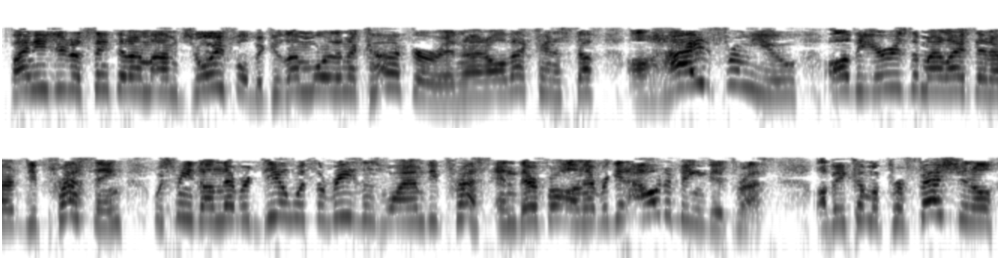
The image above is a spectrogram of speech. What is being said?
If I need you to think that I'm, I'm joyful because I'm more than a conqueror and, and all that kind of stuff, I'll hide from you all the areas of my life that are depressing, which means I'll never deal with the reasons why I'm depressed, and therefore I'll never get out of being depressed. I'll become a professional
